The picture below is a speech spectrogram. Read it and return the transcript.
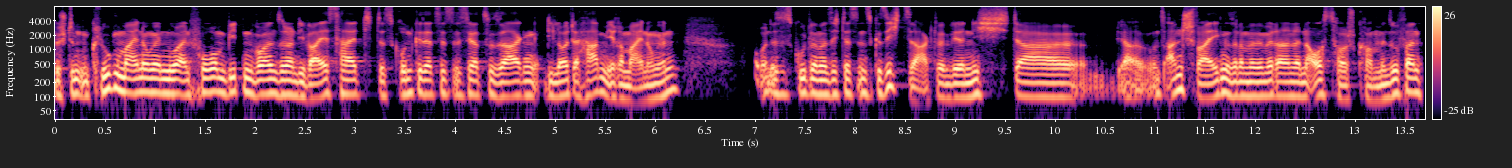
bestimmten klugen Meinungen nur ein Forum bieten wollen, sondern die Weisheit des Grundgesetzes ist ja zu sagen, die Leute haben ihre Meinungen. Und es ist gut, wenn man sich das ins Gesicht sagt, wenn wir nicht da ja, uns anschweigen, sondern wenn wir miteinander in Austausch kommen. Insofern,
